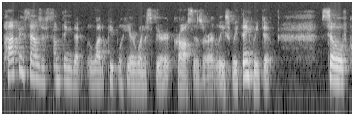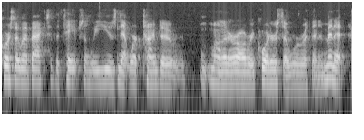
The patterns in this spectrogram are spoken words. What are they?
popping sounds are something that a lot of people hear when a spirit crosses, or at least we think we do. So, of course, I went back to the tapes and we used network time to monitor our recorders, so we're within a minute.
